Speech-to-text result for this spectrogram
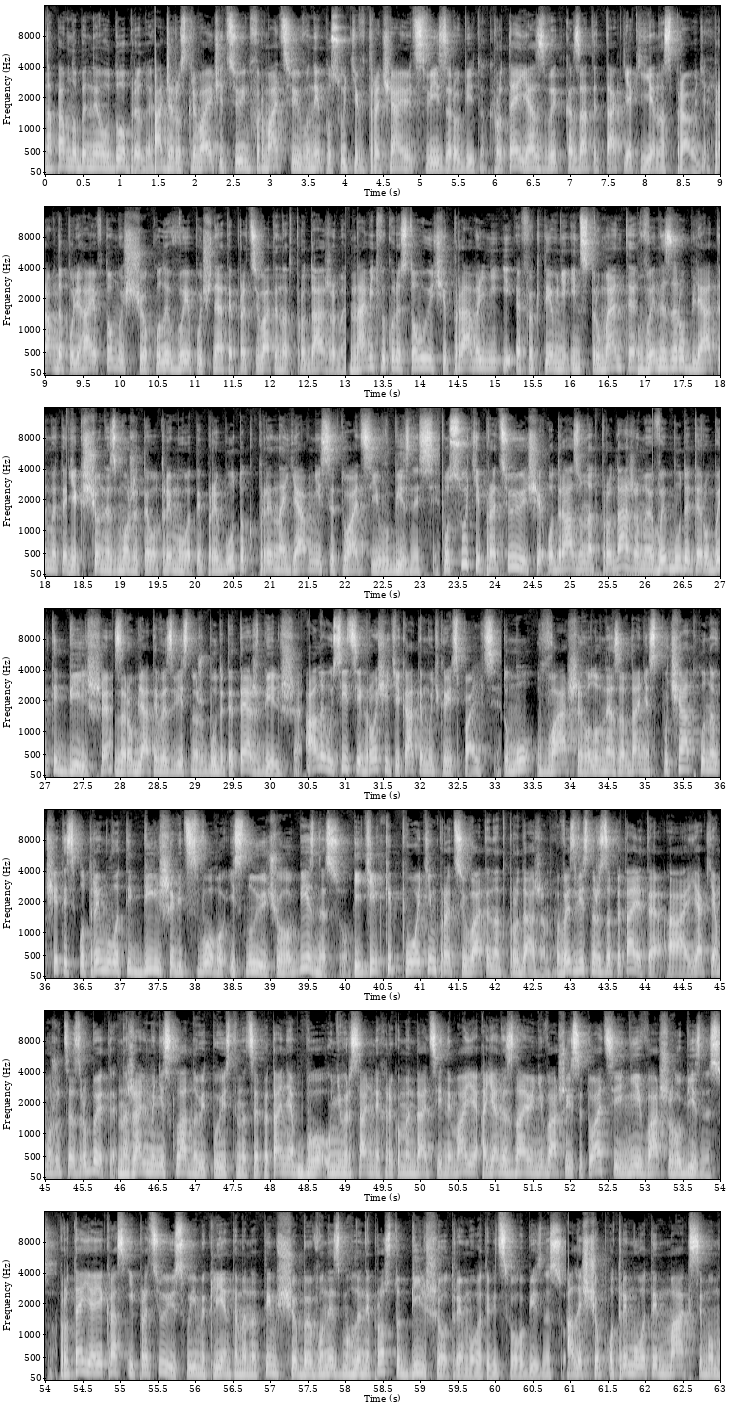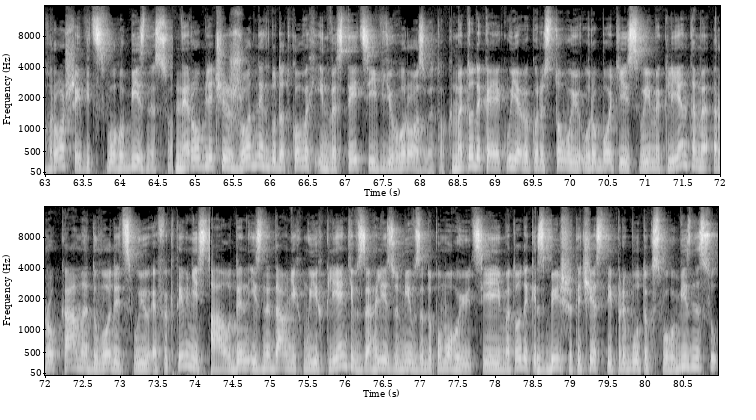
напевно би не одобрили, адже розкриваючи цю інформацію, вони по суті втрачають свій заробіток. Проте я звик казати так, як є насправді. Правда полягає в тому, що коли ви почнете працювати над продажами, навіть використовуючи правильні і ефективні інструменти, ви не зароблятимете, якщо не зможете отримувати прибуток при наявній ситуації в бізнесі. По суті, працюючи одразу над продажами, ви будете робити більше. Заробляти ви, звісно ж, будете теж більше, але усі ці гроші тікатимуть крізь пальці. Тому ваше головне завдання спочатку навчитись отримувати більше від свого існуючого бізнесу, і тільки потім працювати над продажами. Ви, звісно ж, запитаєте, а як я можу це зробити? На жаль, мені складно відповісти на це питання, бо універсальних рекомендацій немає, а я не знаю ні вашої ситуації, ні вашого бізнесу. Проте я якраз і працюю своїми клієнтами над тим, щоб вони змогли не просто більше отримувати від свого бізнесу, але щоб отримувати максимум грошей від свого бізнесу, не роблячи жодних додаткових інвестицій в його розвиток. Методика, яку я використовую у роботі із своїми клієнтами, роками доводить свою ефективність. А один із недавніх моїх клієнтів взагалі зумів за допомогою цієї методики збільшити чистий прибуток свого бізнесу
